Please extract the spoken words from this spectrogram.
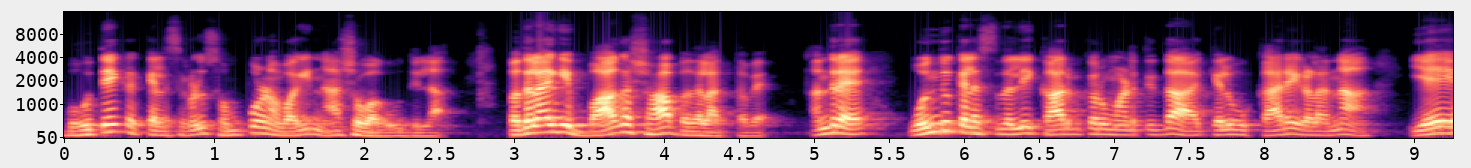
ಬಹುತೇಕ ಕೆಲಸಗಳು ಸಂಪೂರ್ಣವಾಗಿ ನಾಶವಾಗುವುದಿಲ್ಲ. ಬದಲಾಗಿ ಭಾಗಶಃ ಬದಲಾಗ್ತವೆ. ಅಂದರೆ ಒಂದು ಕೆಲಸದಲ್ಲಿ ಕಾರ್ಮಿಕರು ಮಾಡುತ್ತಿದ್ದ ಕೆಲವು ಕಾರ್ಯಗಳನ್ನು ಎ ಐ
